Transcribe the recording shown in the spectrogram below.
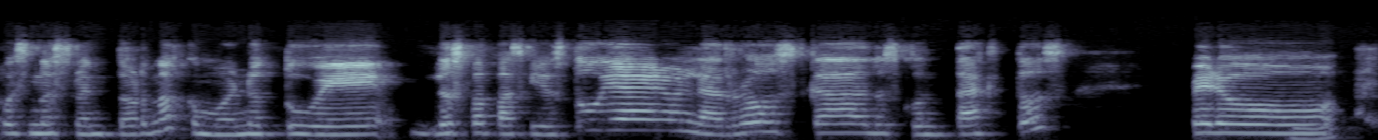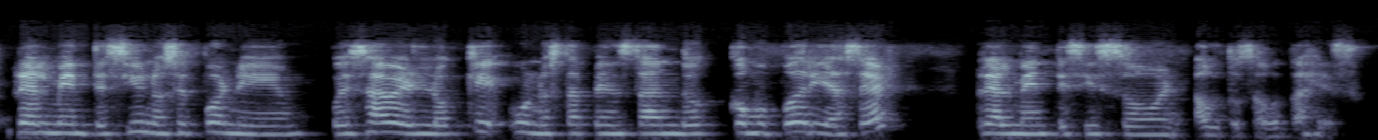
pues nuestro entorno, como no tuve los papás que ellos tuvieron, las roscas, los contactos, pero realmente si uno se pone pues a ver lo que uno está pensando, cómo podría ser, realmente sí son autosabotajes.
